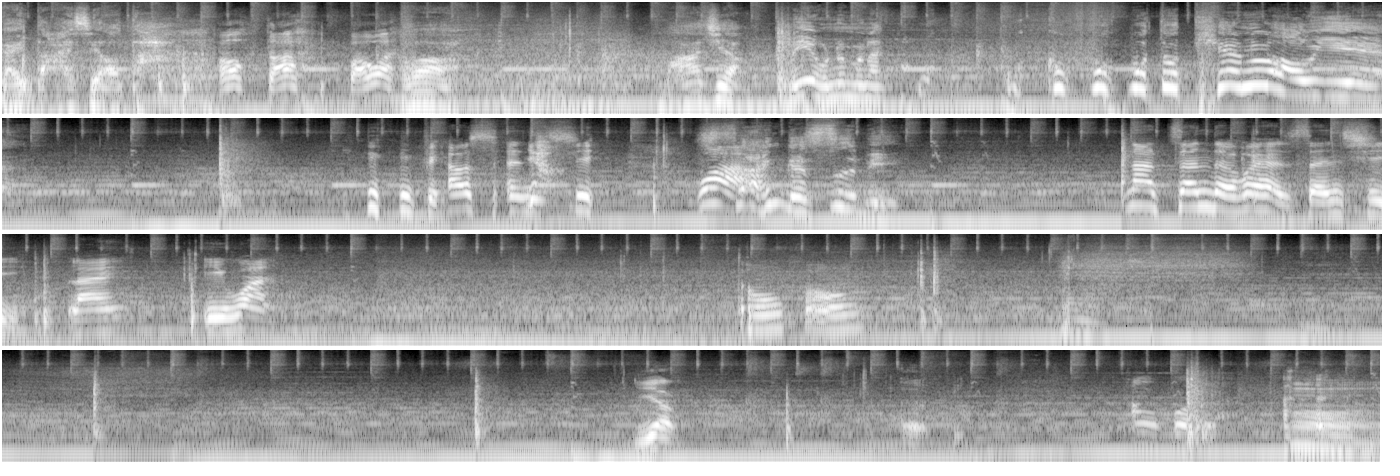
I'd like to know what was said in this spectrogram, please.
该打还是要打，好，打八万好，不好？麻将没有那么难，我我我我的天老爷，不要生气。哇，三个四饼，那真的会很生气。来，一万。东风，一样，放过了。嗯，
